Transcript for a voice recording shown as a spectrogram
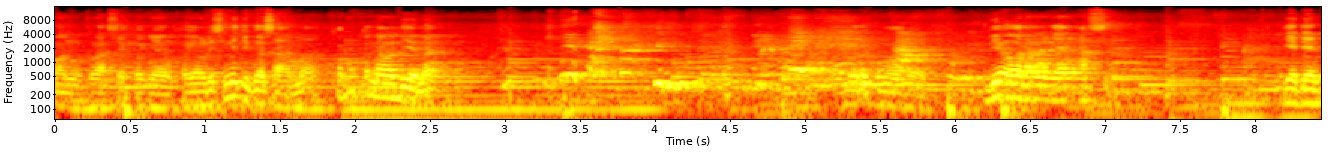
Teman kelasnya konyol. Konyol di sini juga sama. Kamu kenal dia nak? baru kemarin dia orang yang asik ya Den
